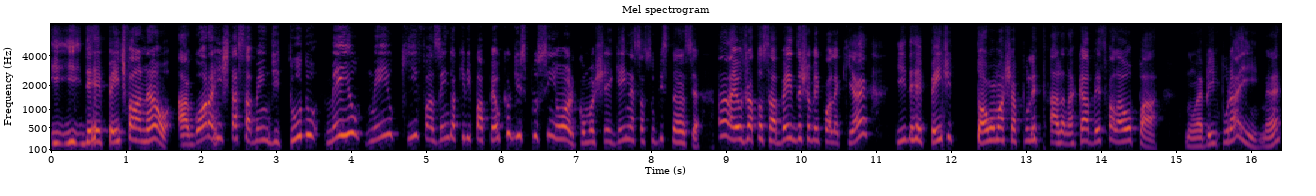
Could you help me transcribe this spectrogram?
e, e, de repente fala: não, agora a gente está sabendo de tudo, meio, meio que fazendo aquele papel que eu disse para o senhor, como eu cheguei nessa substância. Ah, eu já estou sabendo, deixa eu ver qual é que é, e de repente toma uma chapuletada na cabeça e fala: opa, não é bem por aí, né?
